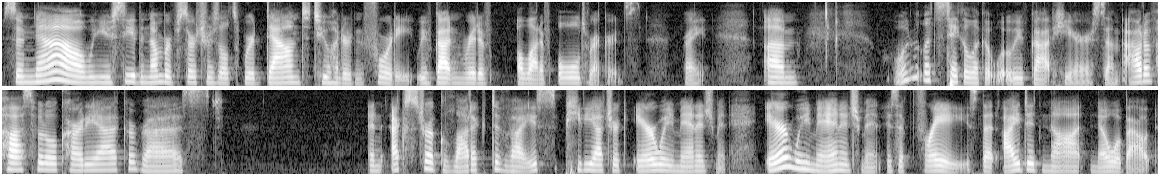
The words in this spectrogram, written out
So now when you see the number of search results, we're down to 240. We've gotten rid of a lot of old records, right? Um, let's take a look at what we've got here. Some out-of-hospital cardiac arrest, an extraglottic device, pediatric airway management. Airway management is a phrase that I did not know about,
